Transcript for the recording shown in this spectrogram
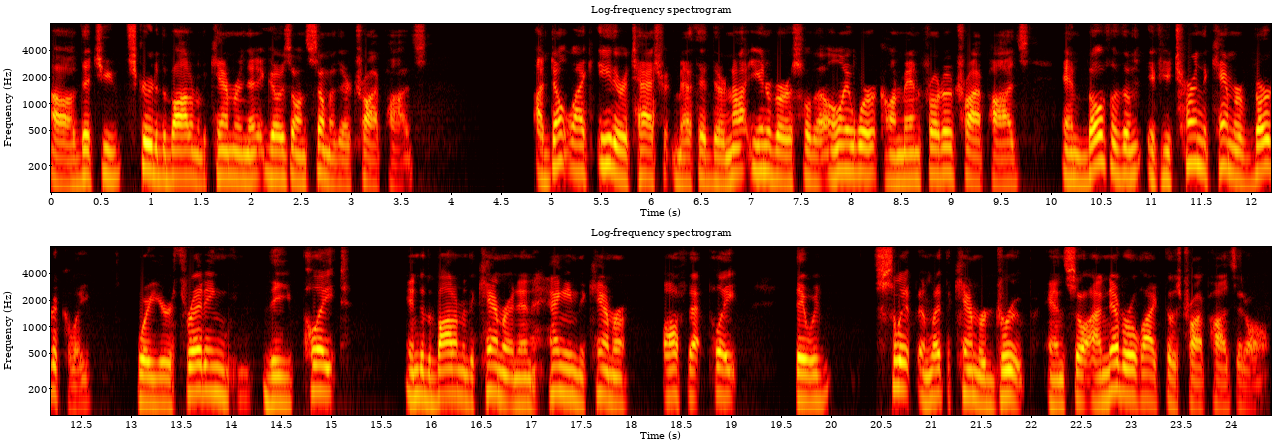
uh, that you screw to the bottom of the camera and then it goes on some of their tripods. I don't like either attachment method. They're not universal. They only work on Manfrotto tripods. And both of them, if you turn the camera vertically, where you're threading the plate into the bottom of the camera and then hanging the camera off that plate, they would slip and let the camera droop. And so I never liked those tripods at all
